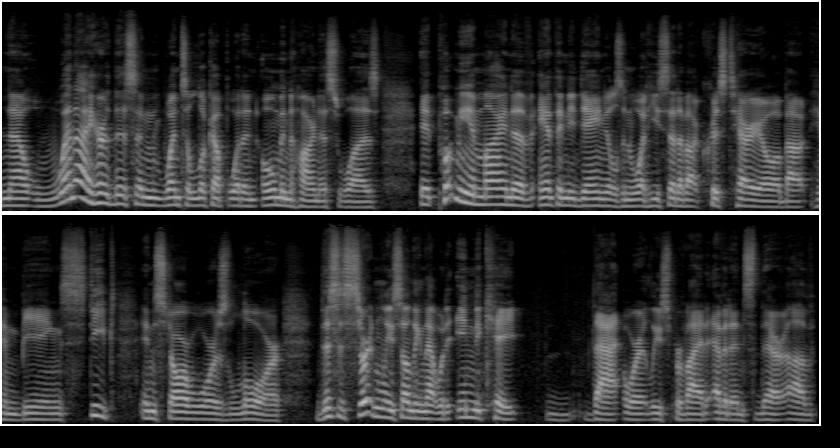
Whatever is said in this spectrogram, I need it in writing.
now, when I heard this and went to look up what an Ommin harness was, it put me in mind of Anthony Daniels and what he said about Chris Terrio about him being steeped in Star Wars lore. This is certainly something that would indicate that, or at least provide evidence thereof.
